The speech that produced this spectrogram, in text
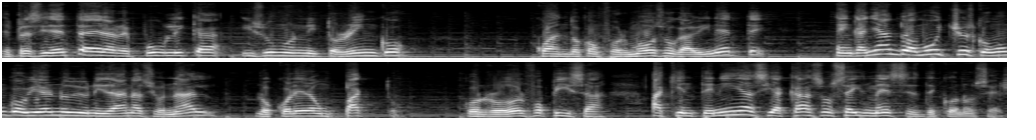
El presidente de la República hizo un ornitorrinco cuando conformó su gabinete, engañando a muchos con un gobierno de unidad nacional, lo cual era un pacto con Rodolfo Pisa, a quien tenía si acaso seis meses de conocer.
